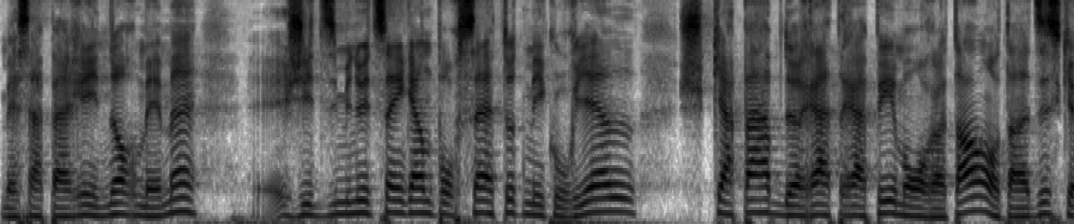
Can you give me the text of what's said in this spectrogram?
mais ça paraît énormément. J'ai diminué de 50% tous mes courriels. Je suis capable de rattraper mon retard, tandis que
